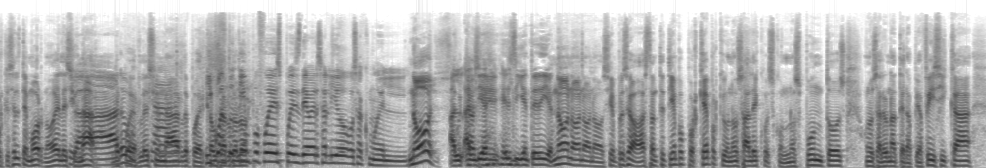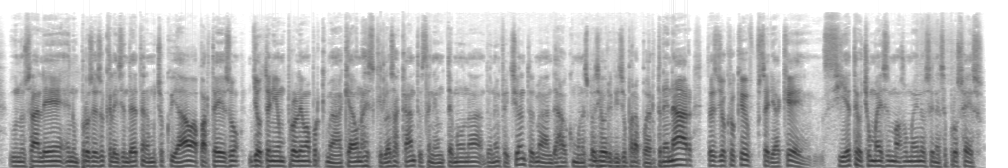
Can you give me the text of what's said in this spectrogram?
Porque es el temor, ¿no? De lesionar, Claro. de poder lesionar, Claro. de poder ¿Y causar cuánto dolor. tiempo fue después de haber salido, o sea, como el... No, al, día, el siguiente día? No, no, no, no. Siempre se va bastante tiempo. ¿Por qué? Porque uno sale pues, con unos puntos, uno sale a una terapia física, uno sale en un proceso que le dicen debe tener mucho cuidado. Aparte de eso, yo tenía un problema porque me había quedado unas esquirlas acá, entonces tenía un tema de una, de una infección, entonces me habían dejado como una especie de orificio para poder drenar. Entonces yo creo que sería que siete, ocho meses más o menos en ese proceso.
